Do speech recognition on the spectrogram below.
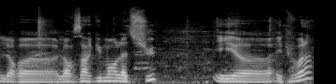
euh, leurs arguments là-dessus. Et, euh, et puis voilà.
